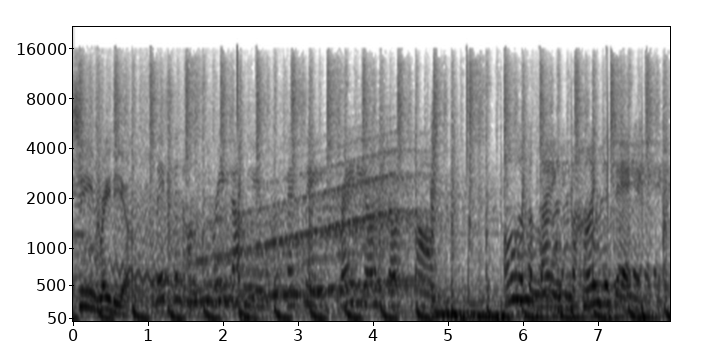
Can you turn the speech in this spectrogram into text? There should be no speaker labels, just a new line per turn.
Prophecy Radio.
Listen on 3wprophecyradio.com.
Oliver Lang behind the deck.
